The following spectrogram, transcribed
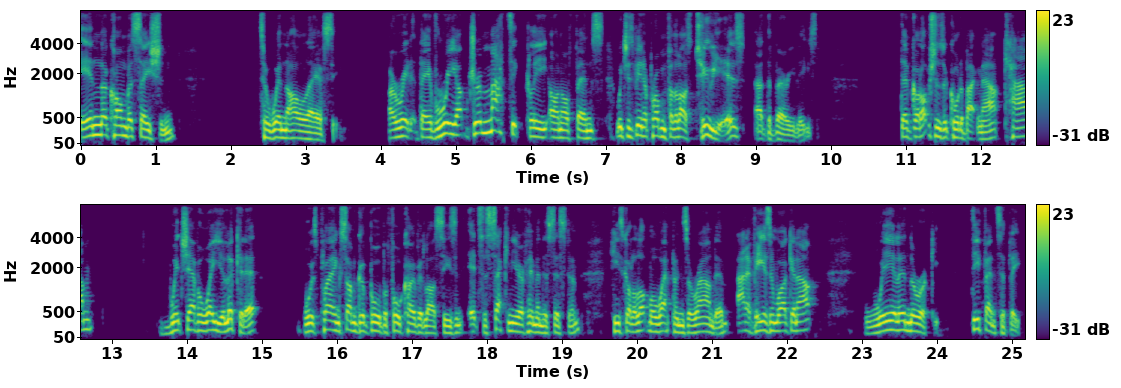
in the conversation to win the whole AFC. Really, they've re upped dramatically on offense, which has been a problem for the last two years at the very least. They've got options at quarterback now. Cam, whichever way you look at it, was playing some good ball before COVID last season. It's the second year of him in the system. He's got a lot more weapons around him. And if he isn't working out, wheel in the rookie. Defensively,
